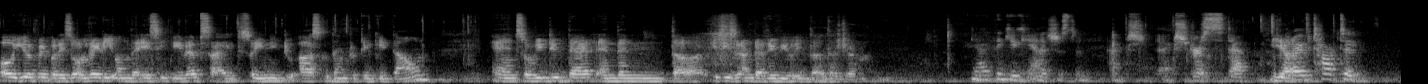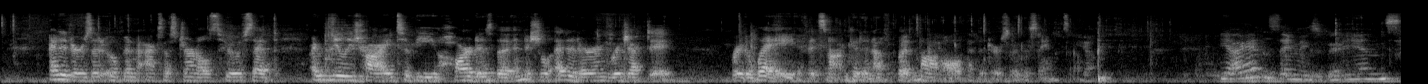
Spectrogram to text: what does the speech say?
"Oh, your paper is already on the ACP website, so you need to ask them to take it down." And so we did that, and then the it is under review in the other journal. Yeah, I think you can. It's just an ex- extra step. Yeah. But I've talked to editors at open access journals who have said, I really try to be hard as the initial editor and reject it right away if it's not good enough, but not all editors are the same, so. Yeah, I had the same experience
